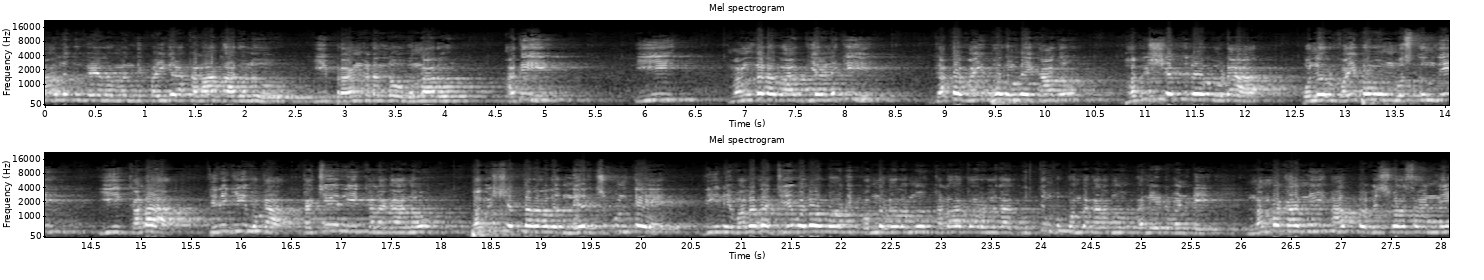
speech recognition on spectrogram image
నాలుగు వేల మంది పైగా కళాకారులు ఈ ప్రాంగణంలో ఉన్నారు. అది ఈ మంగళవాద్యానికి గత వైభవమే కాదు భవిష్యత్తులో కూడా పునర్వైభవం వస్తుంది. ఈ కళ తిరిగి ఒక కచేరీ కళగాను భవిష్యత్ తరాలు నేర్చుకుంటే దీని వలన జీవనోపాధి పొందగలము కళాకారులుగా గుర్తింపు పొందగలము అనేటువంటి నమ్మకాన్ని ఆత్మవిశ్వాసాన్ని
